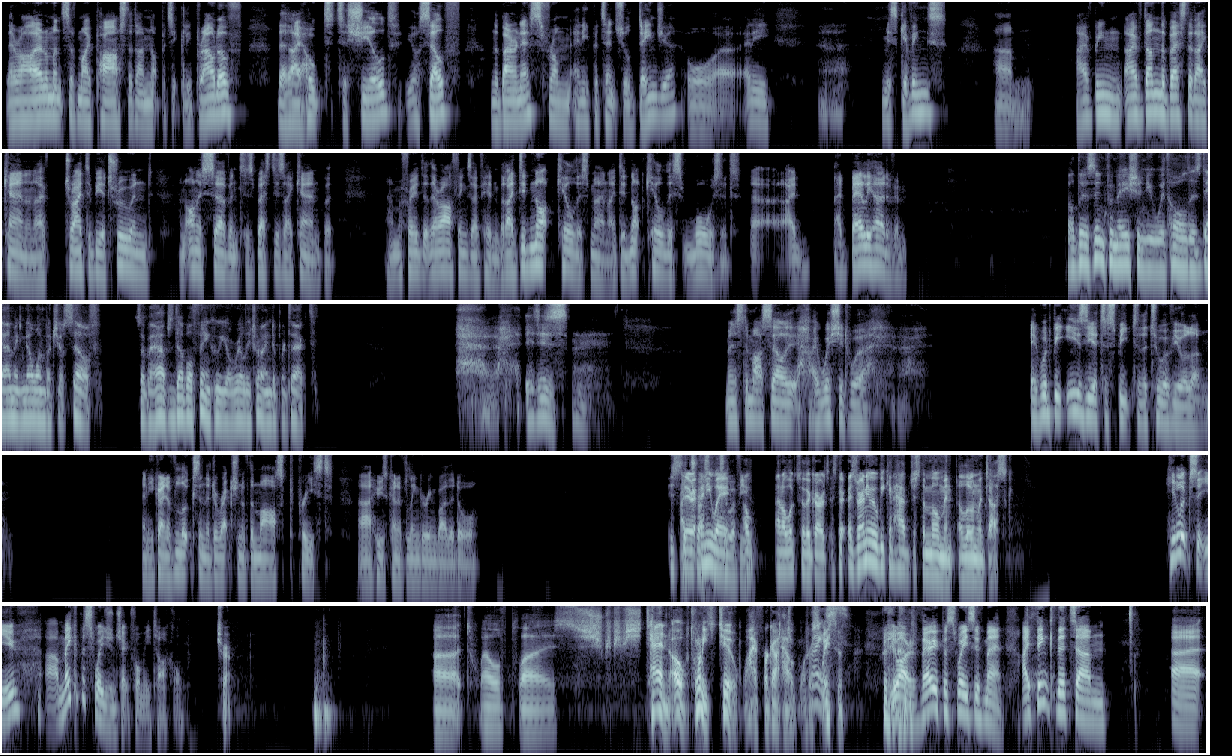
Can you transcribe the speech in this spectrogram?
There are elements of my past that I'm not particularly proud of, that I hoped to shield yourself and the Baroness from any potential danger or uh, any uh, misgivings. Um, I've been, I've done the best that I can, and I've tried to be a true and an honest servant as best as I can. But I'm afraid that there are things I've hidden, but I did not kill this man. I did not kill this war wizard. Uh, I had barely heard of him. Well, this information you withhold is damning no one but yourself. So perhaps double think who you're really trying to protect. It is. Minister Marcel, I wish it were. It would be easier to speak to the two of you alone and he kind of looks in the direction of the masked priest uh, who's kind of lingering by the door. Is there any way? The I'll, and I'll look to the guards. Is there is there any way we can have just a moment alone with Dusk? He looks at you. Uh, make a persuasion check for me, Tarkhal. Sure. Uh, 12 plus 10. Oh, 22. Wow, I forgot how persuasive. Nice. you are a very persuasive man. I think that um, uh,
